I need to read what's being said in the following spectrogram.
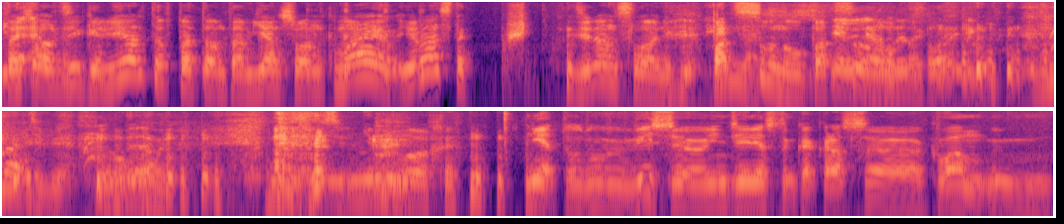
Сначала Зига Вертов, потом там Ян Шванкмайер, и раз так, зеленый слоник. Подсунул, подсунул. На тебе. Мучайся. Неплохо. Нет, тут весь э, интересно как раз э, к вам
